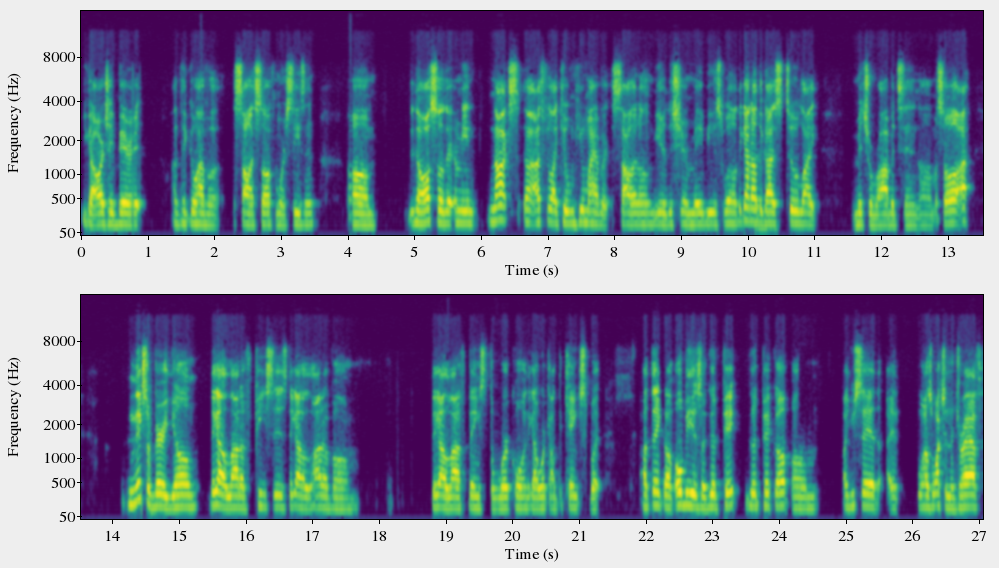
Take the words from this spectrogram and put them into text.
you got R.J. Barrett. I think he'll have a solid sophomore season. Um, you know, also, there, I mean, Knox, uh, I feel like he he might have a solid um year this year, maybe as well. They got other mm-hmm. guys too, like Mitchell Robinson. Um, so I, Knicks are very young. They got a lot of pieces. They got a lot of um, they got a lot of things to work on. They got to work out the kinks. But I think um, Obi is a good pick, good pickup. Um, like you said, when I was watching the draft,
